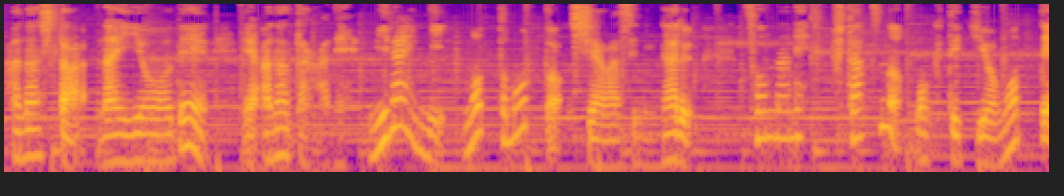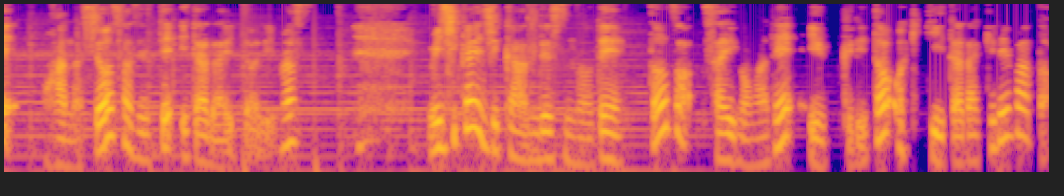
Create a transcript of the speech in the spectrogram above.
話した内容で、えあなたがね、未来にもっともっと幸せになる、そんなね、二つの目的を持ってお話をさせていただいております。短い時間ですので、どうぞ最後までゆっくりとお聞きいただければと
